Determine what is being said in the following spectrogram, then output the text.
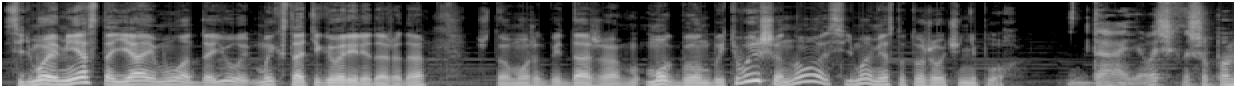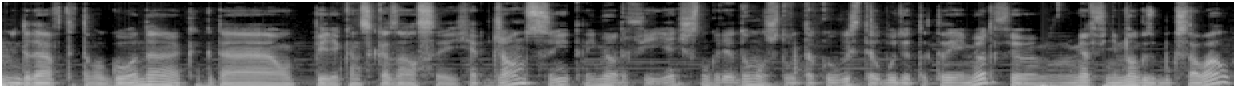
седьмое место я ему отдаю. Мы, кстати, говорили даже, да, что, может быть, даже мог бы он быть выше, но седьмое место тоже очень неплохо. Да, я очень хорошо помню драфт этого года, когда у Пеликанс оказался и Хер Джонс, и Трей Мёрфи. Я, честно говоря, думал, что вот такой выстрел будет от Трей Мёрфи. Мёрфи немного сбуксовал.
